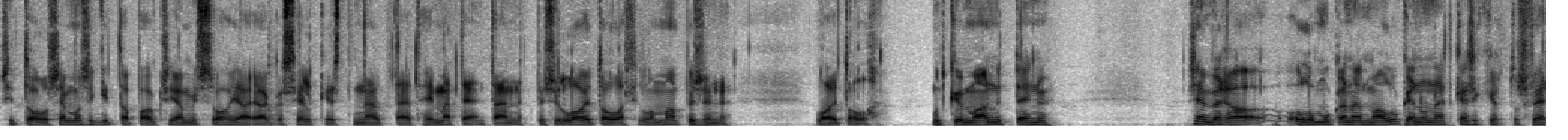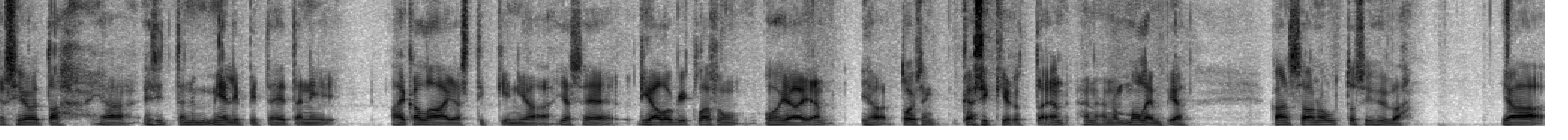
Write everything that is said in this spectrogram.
Sitten on ollut semmoisiakin tapauksia, missä ohjaaja aika selkeästi näyttää, että hei mä teen tänne, että pysy loitolla. Silloin mä oon pysynyt loitolla. Mutta kyllä mä oon nyt tehnyt sen verran ollut mukana, että mä oon lukenut näitä käsikirjoitusversioita ja esittänyt mielipiteitä niin aika laajastikin. Ja, ja se dialogi Klasun ohjaajan ja toisen käsikirjoittajan, hän on molempia kanssa on ollut tosi hyvä. Ja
